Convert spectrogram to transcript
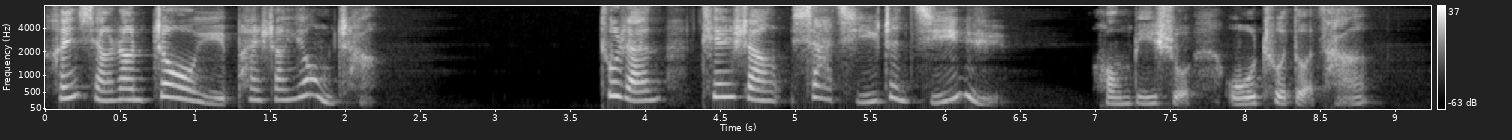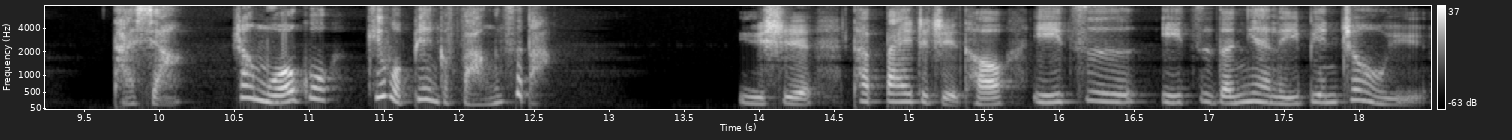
很想让咒语派上用场。突然，天上下起一阵急雨，红鼻鼠无处躲藏。他想让蘑菇给我变个房子吧。于是他掰着指头，一字一字的念了一遍咒语。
